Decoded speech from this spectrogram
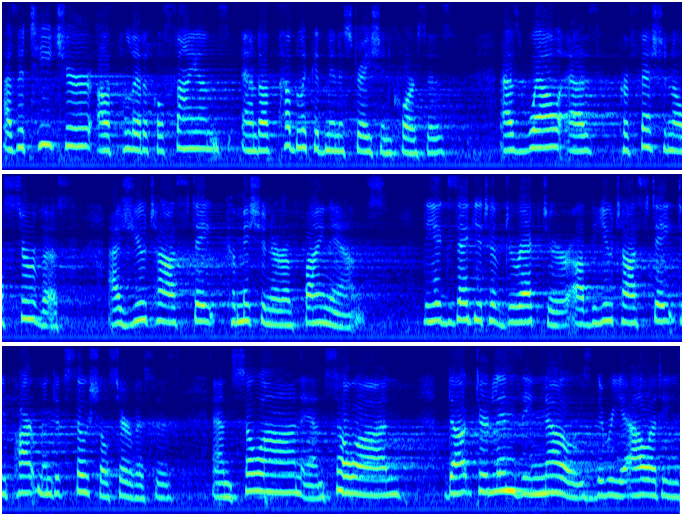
As a teacher of political science and of public administration courses, as well as professional service as Utah State Commissioner of Finance, the Executive Director of the Utah State Department of Social Services, and so on and so on, Dr. Lindsay knows the realities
